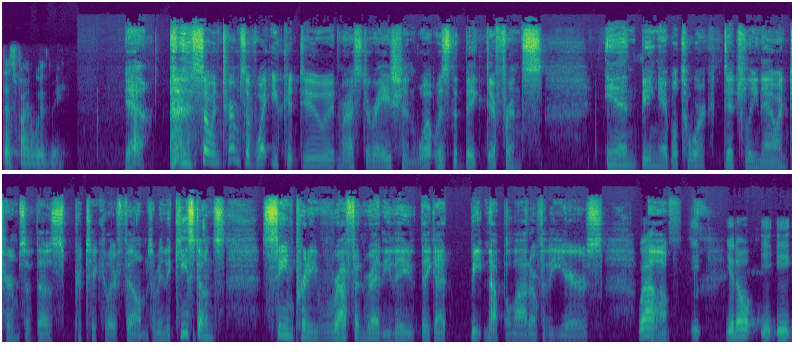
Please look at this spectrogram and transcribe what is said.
that's fine with me. Yeah. so, in terms of what you could do in restoration, what was the big difference in being able to work digitally now in terms of those particular films? I mean, the Keystones seem pretty rough and ready. They they got beaten up a lot over the years. Well, um, you know, the,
